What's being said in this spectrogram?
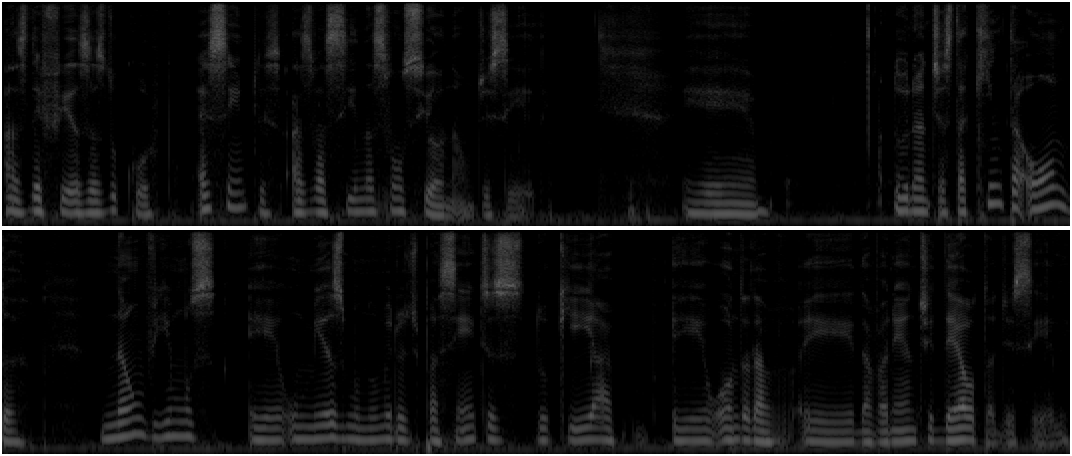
as defesas do corpo. é simples, as vacinas funcionam, disse ele. Durante esta quinta onda, não vimos é, o mesmo número de pacientes do que a é, onda da, é, da variante Delta, disse ele.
